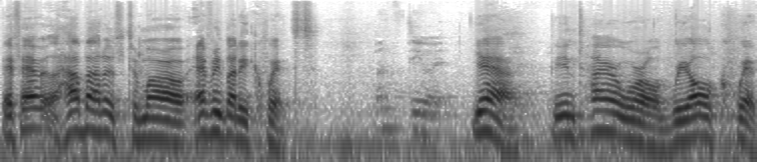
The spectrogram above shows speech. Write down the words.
If ever, how about if tomorrow everybody quits? Let's do it. Yeah, the entire world. We all quit.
